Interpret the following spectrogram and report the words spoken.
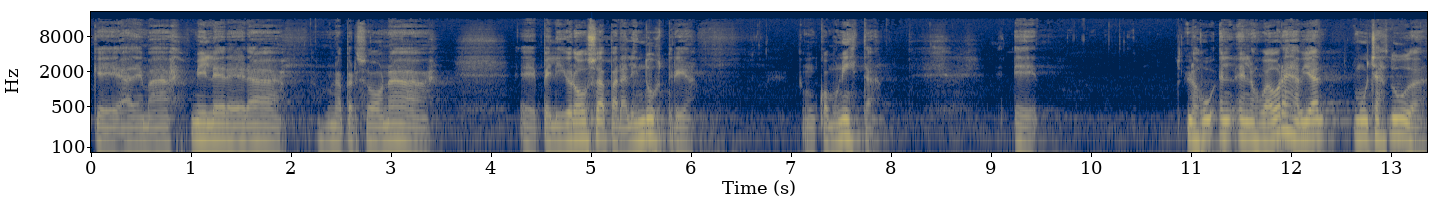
que además Miller era una persona eh, peligrosa para la industria, un comunista. Eh, en, los jugadores había muchas dudas.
